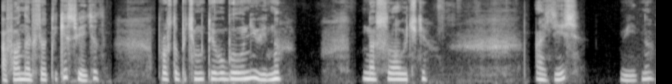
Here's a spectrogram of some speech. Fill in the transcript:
а фонарь все-таки светит. Просто почему-то его было не видно на славочке. А здесь видно.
